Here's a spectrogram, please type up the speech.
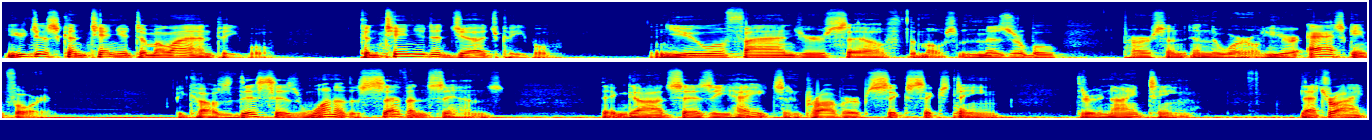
You just continue to malign people, continue to judge people, and you will find yourself the most miserable person in the world. You're asking for it because this is one of the seven sins that God says he hates in Proverbs 6:16 through 19. That's right.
